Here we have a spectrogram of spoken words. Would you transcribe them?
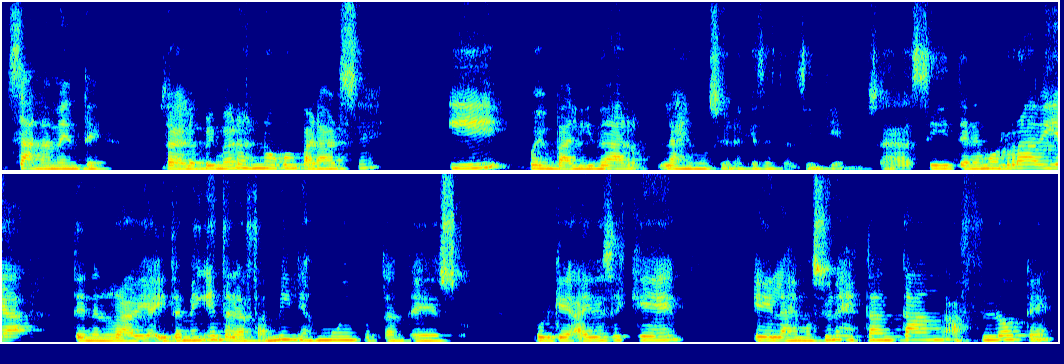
sanamente. O sea, lo primero es no compararse y pues validar las emociones que se están sintiendo. O sea, si tenemos rabia, tener rabia. Y también entre la familia es muy importante eso, porque hay veces que eh, las emociones están tan a flote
